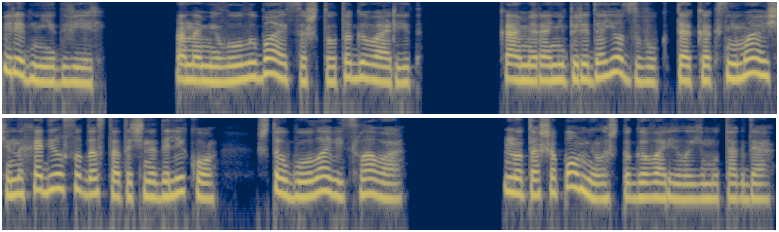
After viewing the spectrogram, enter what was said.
перед ней дверь. Она мило улыбается, что-то говорит. Камера не передает звук, так как снимающий находился достаточно далеко, чтобы уловить слова. Но Таша помнила, что говорила ему тогда.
